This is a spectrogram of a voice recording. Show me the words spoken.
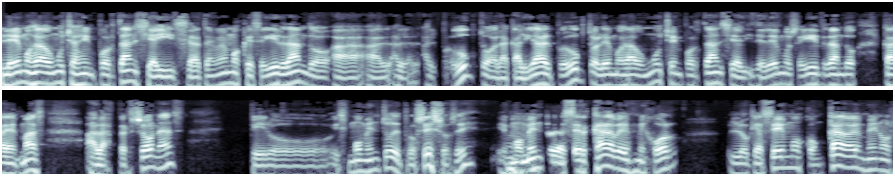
le hemos dado mucha importancia y se la tenemos que seguir dando a, a, al, al, producto, a la calidad del producto, le hemos dado mucha importancia y debemos seguir dando cada vez más a las personas, pero es momento de procesos, ¿eh? Es momento de hacer cada vez mejor lo que hacemos, con cada vez menos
